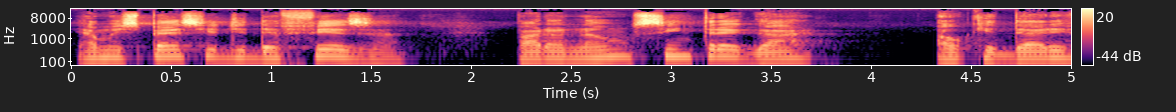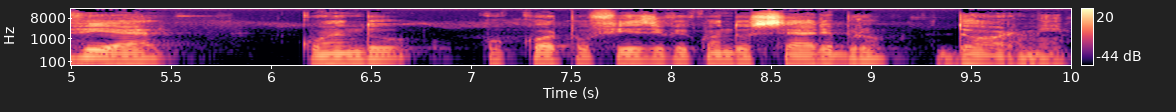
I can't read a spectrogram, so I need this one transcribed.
É uma espécie de defesa para não se entregar ao que der e vier quando o corpo físico e quando o cérebro dorme.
